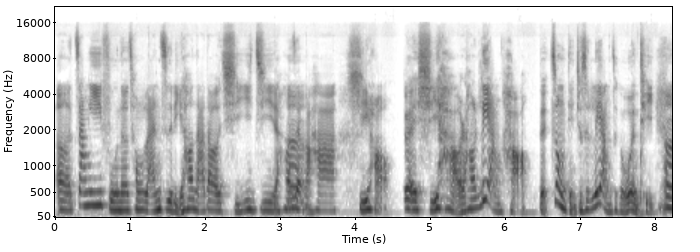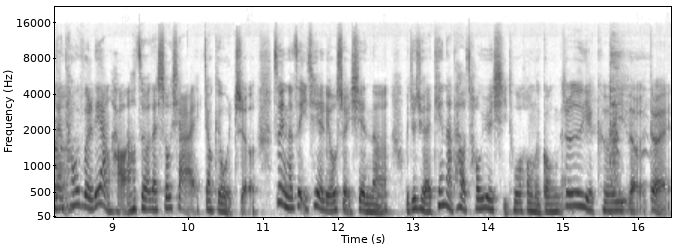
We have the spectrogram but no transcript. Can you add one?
呃脏衣服呢从篮子里，然后拿到洗衣机，然后再把它洗好。对，洗好，然后晾好。对，重点就是晾这个问题。但它会不会晾好，然后最后再收下来交给我折？所以呢，这一切流水线呢，我就觉得天哪，它有超越洗脱烘的功能，就是也可以了。对。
